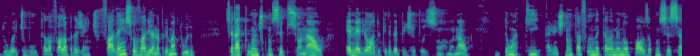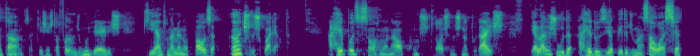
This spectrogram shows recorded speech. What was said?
do Whitebook, ela fala para a gente, falência ovariana prematura, será que o anticoncepcional é melhor do que terapia de reposição hormonal? Então aqui a gente não está falando daquela menopausa com 60 anos. Aqui a gente está falando de mulheres que entram na menopausa antes dos 40. A reposição hormonal com estrógenos naturais, ela ajuda a reduzir a perda de massa óssea,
